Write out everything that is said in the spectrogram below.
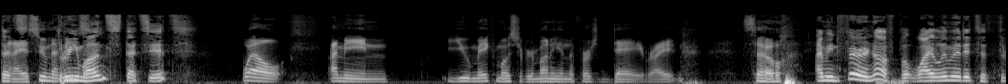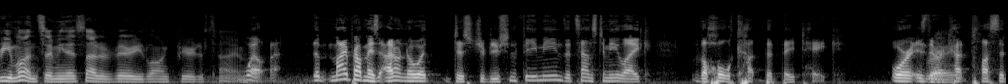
That's and I assume that three means- months. That's it. Well, I mean, you make most of your money in the first day, right? So, I mean, fair enough, but why limit it to three months? I mean, that's not a very long period of time. well, uh, the, my problem is I don't know what distribution fee means. It sounds to me like the whole cut that they take. Or is there Right. a cut plus a,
